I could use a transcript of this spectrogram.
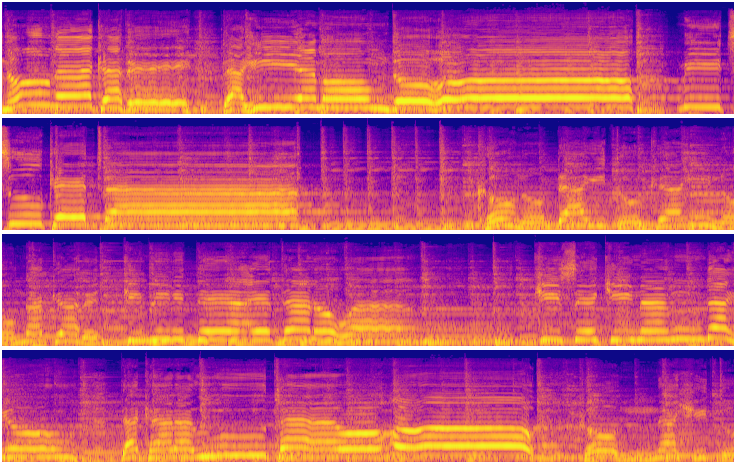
の中でダイヤモンドを見つけた。この大都会の中で君に出会えたのは奇跡なんだよ。だから歌おう。こんな人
